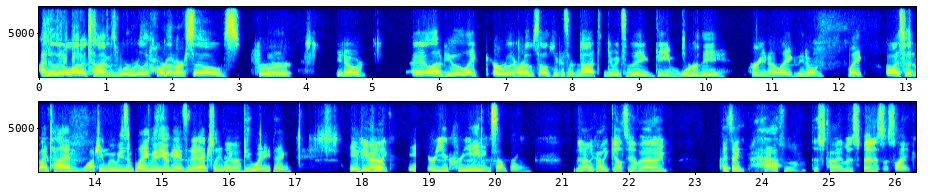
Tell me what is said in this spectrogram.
I know that a lot of times we're really hard on ourselves for mm-hmm. you know a lot of people like are really hard on themselves because they're not doing something they deem worthy or you know like they don't like oh I spent my time watching movies and playing video games and didn't actually like yeah. do anything if, yeah, if you're, like, you're you're creating something. Yeah, I'm kind of guilty of that. I I think half of this time is spent as just like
